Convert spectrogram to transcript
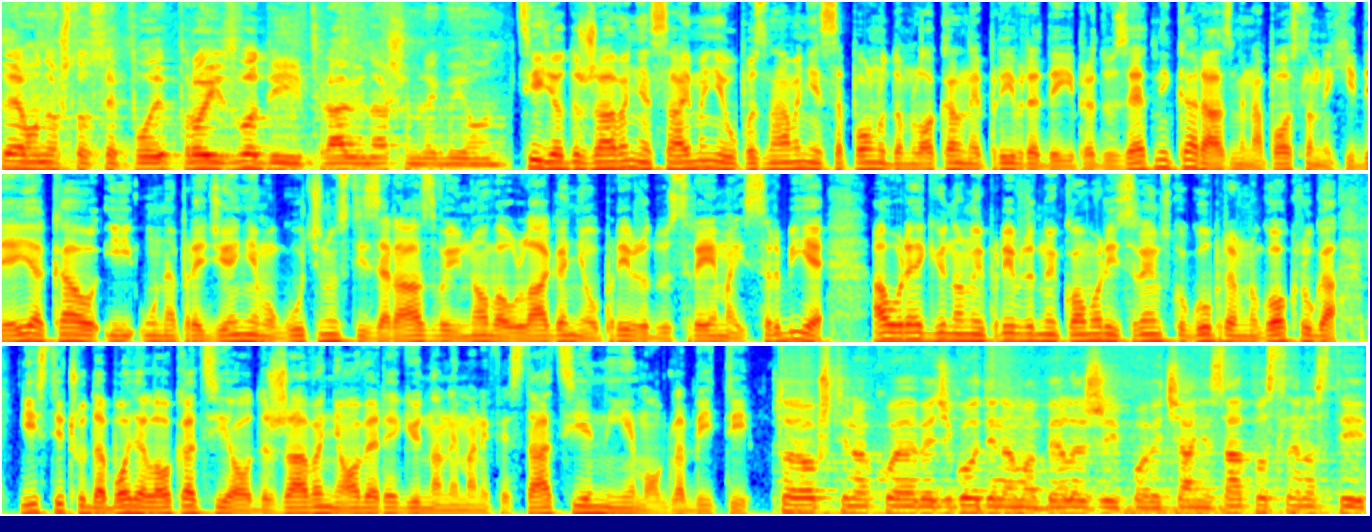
sve ono što se proizvodi i pravi u našem regionu. Cilj održavanja sajma je upoznavanje sa ponudom lokalne privrede i preduzetnika, razmena poslovnih ideja kao i unapređenje mogućnosti za razvoj i nova ulaganja u privredu Srema i Srbije, a u regionalnoj privrednoj komori Sremskog upravnog okruga ističu da bolja lokacija održavanja ove regionalne manifestacije nije mogla biti. To je opština koja već godinama beleži povećanje zaposlenosti,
